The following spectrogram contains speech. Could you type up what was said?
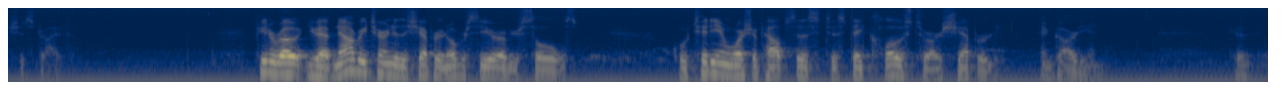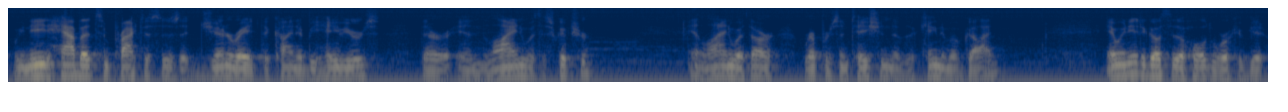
should strive. Peter wrote, You have now returned to the shepherd and overseer of your souls. Quotidian worship helps us to stay close to our shepherd and guardian. We need habits and practices that generate the kind of behaviors that are in line with the Scripture, in line with our representation of the kingdom of God. And we need to go through the hard work of, get,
